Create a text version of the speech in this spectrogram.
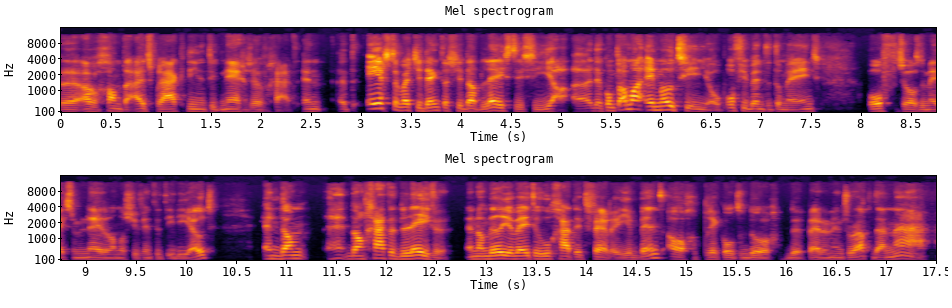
uh, arrogante uitspraak die natuurlijk nergens over gaat. En het eerste wat je denkt als je dat leest is, ja, uh, er komt allemaal emotie in je op. Of je bent het ermee eens, of zoals de meeste Nederlanders, je vindt het idioot. En dan, hè, dan gaat het leven. En dan wil je weten, hoe gaat dit verder? Je bent al geprikkeld door de pattern interrupt. Daarna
